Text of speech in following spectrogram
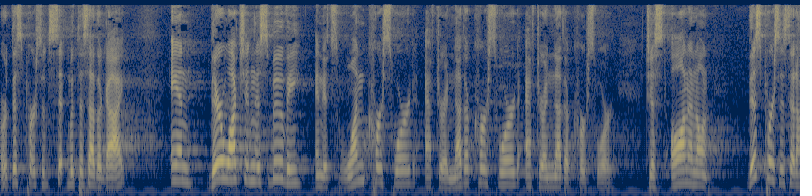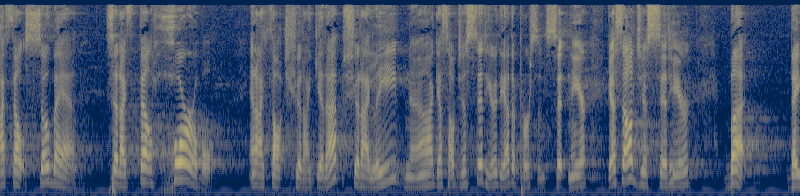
or this person sitting with this other guy and they're watching this movie and it's one curse word after another curse word after another curse word just on and on this person said i felt so bad said i felt horrible and I thought, should I get up? Should I leave? No, I guess I'll just sit here. The other person's sitting here. Guess I'll just sit here. But they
